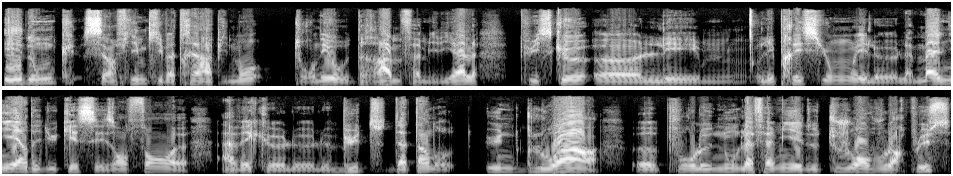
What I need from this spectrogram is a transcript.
Et donc, c'est un film qui va très rapidement tourner au drame familial, puisque euh, les, pressions et la manière d'éduquer ses enfants euh, avec euh, le, but d'atteindre une gloire pour le nom de la famille et de toujours en vouloir plus,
